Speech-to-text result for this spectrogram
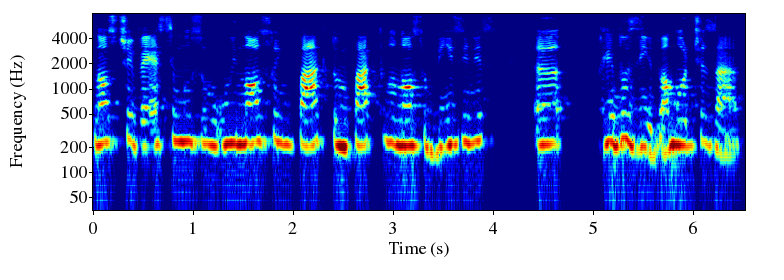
nós tivéssemos o, o nosso impacto, o impacto no nosso business uh, reduzido, amortizado.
